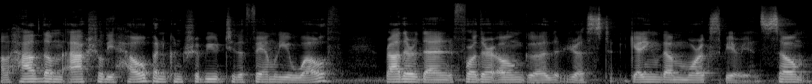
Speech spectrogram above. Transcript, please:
uh, have them actually help and contribute to the family wealth rather than for their own good just getting them more experience. So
